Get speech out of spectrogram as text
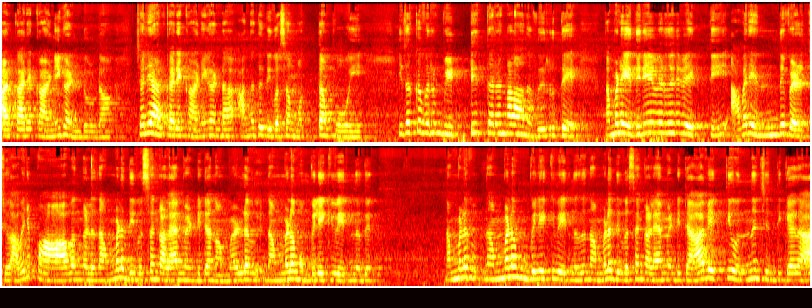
ആൾക്കാരെ കണി കണ്ടുകൂടാ. ചില ആൾക്കാരെ കണി കണ്ട അന്നത്തെ ദിവസം മൊത്തം പോയി. ഇതൊക്കെ വെറും വിട്ടിത്തരങ്ങളാണ് വെറുതെ. നമ്മളെതിരെ വരുന്നൊരു വ്യക്തി അവരെന്ത് പിഴച്ചു? അവർ പാവങ്ങൾ നമ്മളെ ദിവസം കളയാൻ വേണ്ടിയിട്ടാണ് നമ്മളുടെ നമ്മളെ മുമ്പിലേക്ക് വരുന്നത്. നമ്മളെ നമ്മളെ മുമ്പിലേക്ക് വരുന്നത് നമ്മളെ ദിവസം കളയാൻ വേണ്ടിയിട്ട് ആ വ്യക്തി ഒന്നും ചിന്തിക്കാതെ ആ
